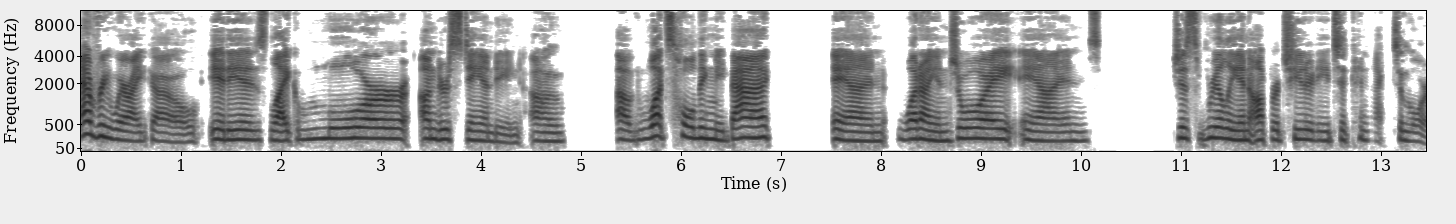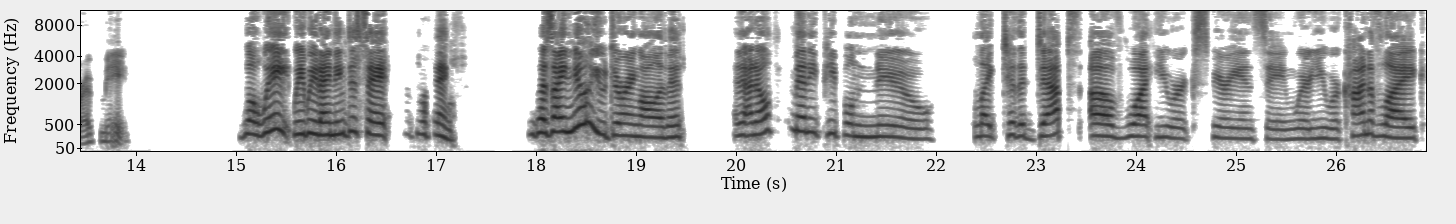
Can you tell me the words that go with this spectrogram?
everywhere I go, it is like more understanding of, of what's holding me back and what I enjoy and just really an opportunity to connect to more of me. Well, wait, wait, wait. I need to say a couple things because I knew you during all of this. And I don't think many people knew like to the depth of what you were experiencing, where you were kind of like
